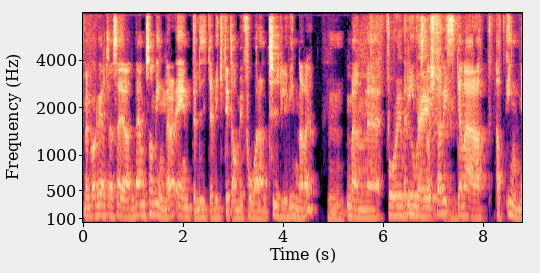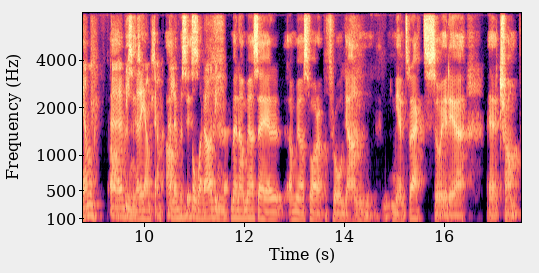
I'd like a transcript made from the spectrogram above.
Men vad du egentligen säger är att vem som vinner är inte lika viktigt om vi får en tydlig vinnare. Mm. Men eh, den största risken är att, att ingen ja, eh, vinner egentligen. Ja, eller precis. båda vinner. Men om jag, säger, om jag svarar på frågan mer direkt så är det Eh, Trump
